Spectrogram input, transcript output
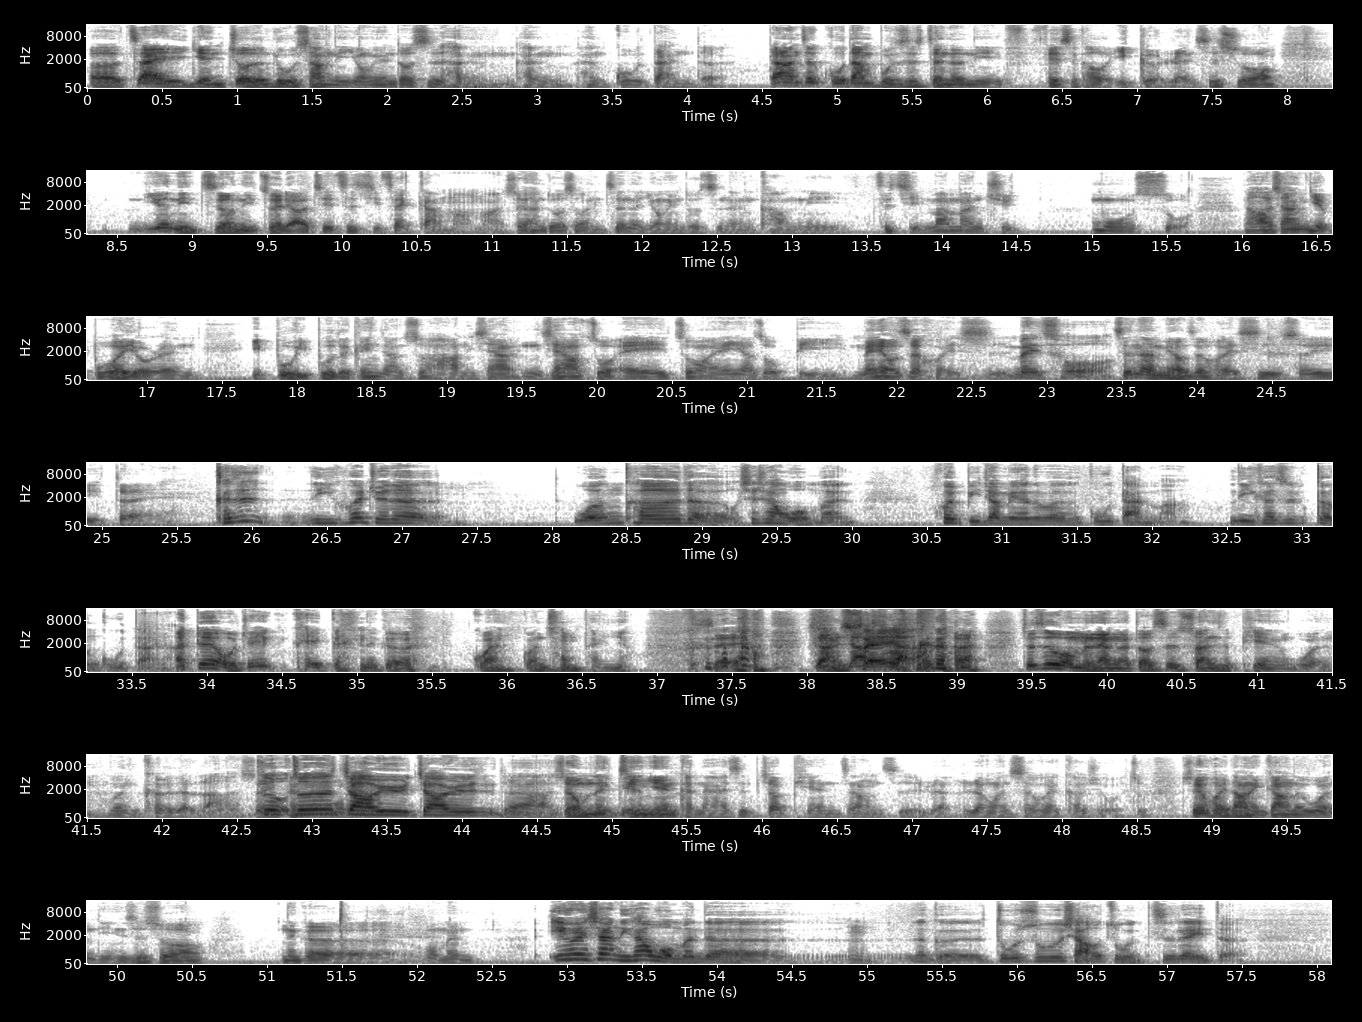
呃，在研究的路上，你永远都是很很很孤单的。当然，这孤单不是真的你 physical 一个人，是说。”因为你只有你最了解自己在干嘛嘛，所以很多时候你真的永远都只能靠你自己慢慢去摸索，然后像也不会有人一步一步的跟你讲说，好，你现在你现在要做 A，做完 A 要做 B，没有这回事，没错，真的没有这回事，所以对。可是你会觉得文科的，就像我们会比较没有那么孤单吗？理科是更孤单啊？啊，对，我觉得可以跟那个。观 观众朋友，谁啊？讲一下谁啊？就是我们两个都是算是偏文文科的啦，所以就就是教育教育对啊，所以我们的经验可能还是比较偏这样子人人文社会科学为主。所以回到你刚刚的问题，你是说那个我们，因为像你看我们的那个读书小组之类的，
